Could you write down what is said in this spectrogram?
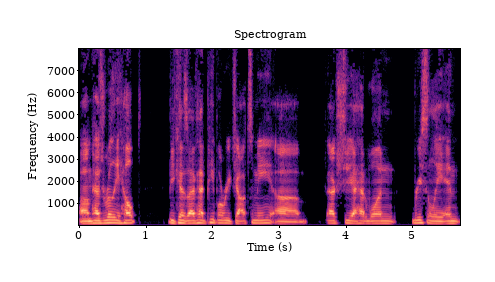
um, has really helped because i've had people reach out to me um, actually i had one recently and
